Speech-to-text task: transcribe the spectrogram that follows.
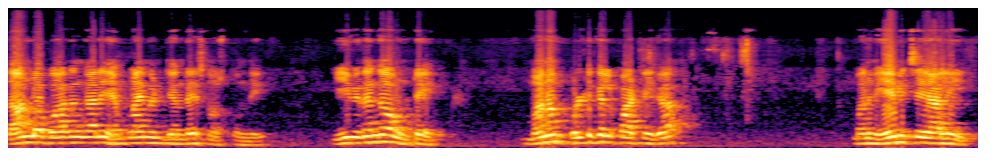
దానిలో భాగంగానే ఎంప్లాయ్మెంట్ జనరేషన్ వస్తుంది. ఈ విధంగా ఉంటే మనం పొలిటికల్ పార్టీగా మనం ఏమి చేయాలి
